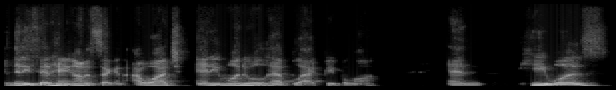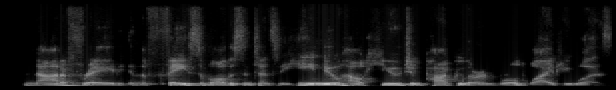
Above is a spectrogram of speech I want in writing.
and then he said, "Hang on a second, I watch anyone who will have black people on." And he was not afraid in the face of all this intensity. He knew how huge and popular and worldwide he was,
